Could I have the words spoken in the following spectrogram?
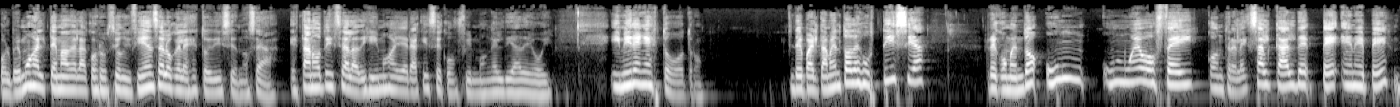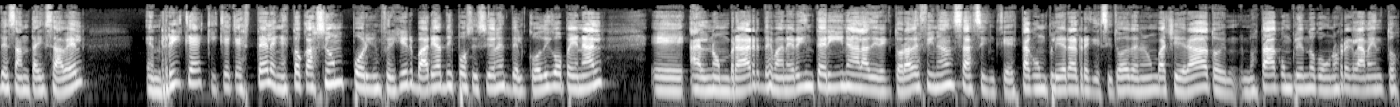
Volvemos al tema de la corrupción y fíjense lo que les estoy diciendo. O sea, esta noticia la dijimos ayer aquí y se confirmó en el día de hoy. Y miren esto otro. Departamento de Justicia recomendó un, nuevo FEI contra el exalcalde PNP de Santa Isabel, Enrique Quique Questel, en esta ocasión por infringir varias disposiciones del Código Penal eh, al nombrar de manera interina a la directora de finanzas sin que ésta cumpliera el requisito de tener un bachillerato y no estaba cumpliendo con unos reglamentos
